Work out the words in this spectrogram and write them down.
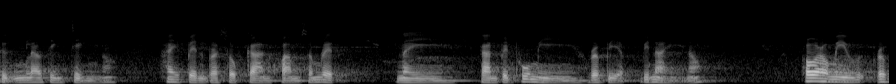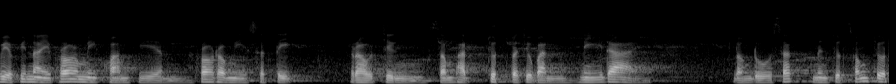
ถึงแล้วจริงๆเนาะให้เป็นประสบการณ์ความสำเร็จในการเป็นผู้มีระเบียบวินัยเนาะเพราะเรามีระเบียบวินัย เพราะเรามีความเพียรเพราะเรามีสติ เราจึงสัมผัสจุดปัจจุบันนี้ได้ ลองดูสักหนึ่งจุดสองจุด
